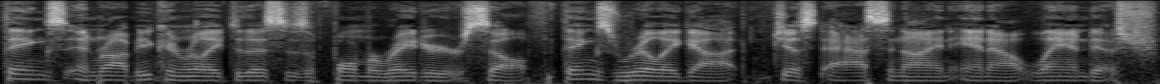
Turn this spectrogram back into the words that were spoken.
things, and Rob, you can relate to this as a former Raider yourself. Things really got just asinine and outlandish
